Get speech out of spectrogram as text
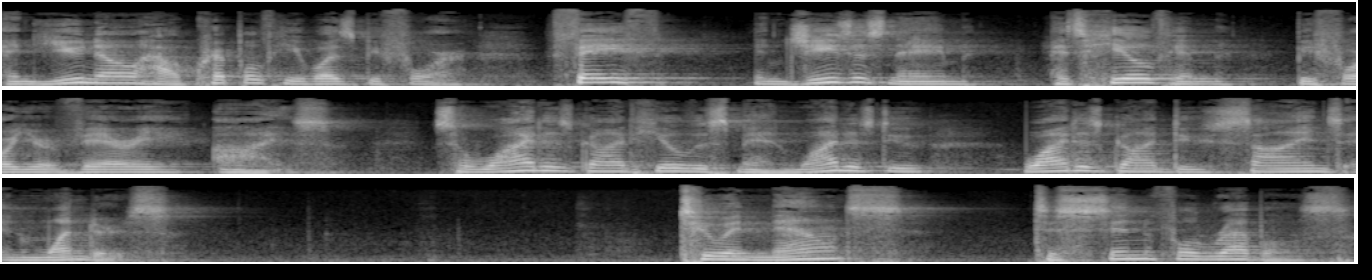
and you know how crippled he was before. Faith in Jesus' name has healed him before your very eyes. So, why does God heal this man? Why does, do, why does God do signs and wonders? To announce to sinful rebels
